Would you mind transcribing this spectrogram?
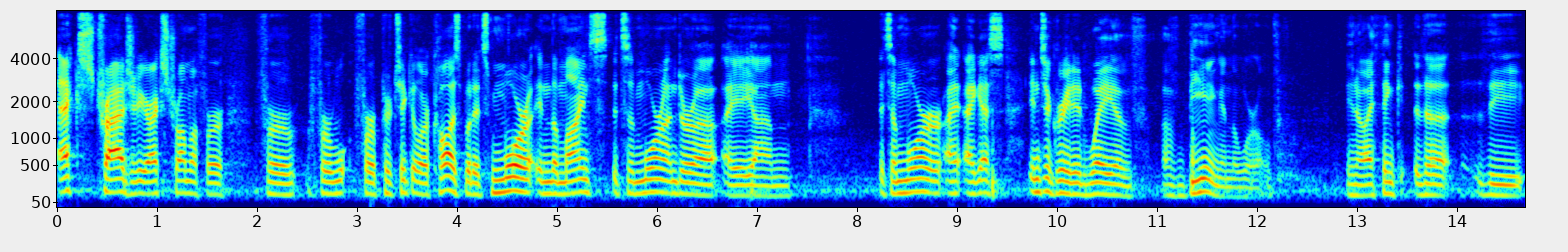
X tragedy or X trauma for for, for, for a particular cause, but it's more in the minds, it's a more under a, a um, it's a more, I, I, guess, integrated way of, of being in the world. You know, I think the, the,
